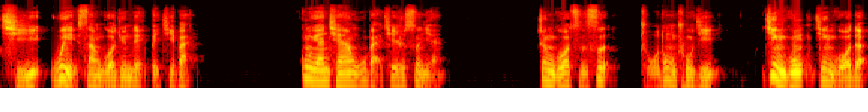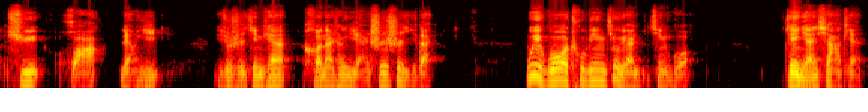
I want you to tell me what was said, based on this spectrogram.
齐、魏三国军队被击败。公元前五百七十四年，郑国子嗣主动出击，进攻晋国的胥、华两邑，也就是今天河南省偃师市一带。魏国出兵救援晋国。这年夏天，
